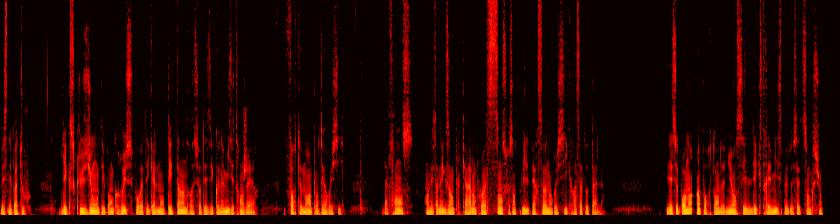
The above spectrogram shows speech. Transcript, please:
Mais ce n'est pas tout. L'exclusion des banques russes pourrait également déteindre sur des économies étrangères, fortement implantées en Russie. La France en est un exemple, car elle emploie 160 000 personnes en Russie grâce à Total. Il est cependant important de nuancer l'extrémisme de cette sanction.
